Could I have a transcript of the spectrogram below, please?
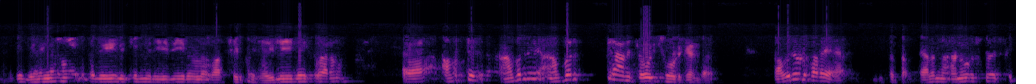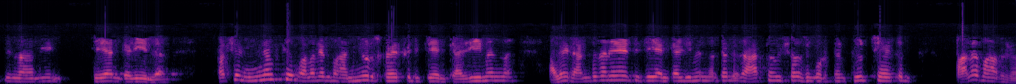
നമുക്ക് ജനങ്ങളുമായിട്ട് പ്രതികരിക്കുന്ന രീതിയിലുള്ള വാസ്തുവിൽപ്പ ശൈലിയിലേക്ക് വരണം. അവർക്ക് അവർ അവർക്കാണ് ചോദിച്ചു കൊടുക്കേണ്ടത്. അവരോട് പറയാം തൽക്കാലം നാനൂറ് സ്ക്വയർ ഫീറ്റ് ആദ്യം ചെയ്യാൻ കഴിയില്ല. പക്ഷെ നിങ്ങൾക്ക് വളരെ അഞ്ഞൂറ് സ്ക്വയർ ഫീറ്റ് ചെയ്യാൻ കഴിയുമെന്ന് അല്ലെ രണ്ടു നിലയായിട്ട് ചെയ്യാൻ കഴിയുമെന്നൊക്കെ ഒരു ആത്മവിശ്വാസം കൊടുക്കാൻ തീർച്ചയായിട്ടും പല മാതൃക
